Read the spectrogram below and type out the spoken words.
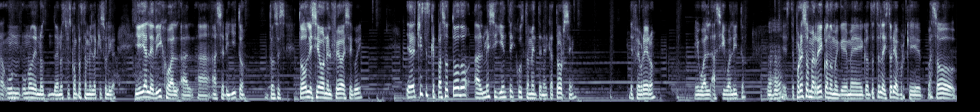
ah, un- uno de, nuestros compas también la quiso ligar. Y ella le dijo al, al- a, a Cerillito. Entonces, todos le hicieron el feo a ese güey. Y el chiste es que pasó todo al mes siguiente, justamente en el 14 de febrero. Igual, así igualito. Este, por eso me reí cuando me, me contaste la historia, porque pasó,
